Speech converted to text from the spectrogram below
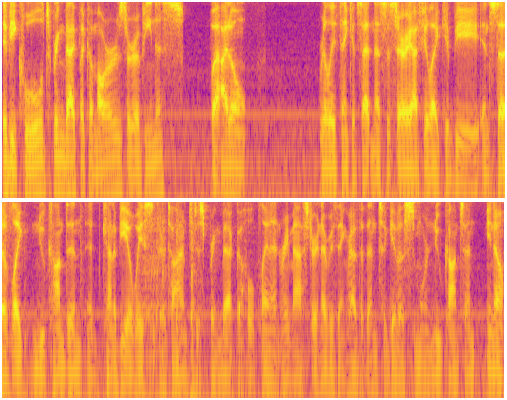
it'd be cool to bring back like a Mars or a Venus, but I don't really think it's that necessary. I feel like it'd be instead of like new content, it'd kind of be a waste of their time to just bring back a whole planet and remaster and everything, rather than to give us some more new content. You know,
